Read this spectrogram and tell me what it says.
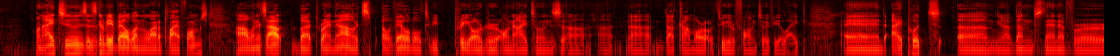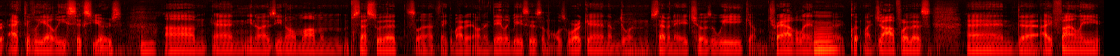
on iTunes. It's going to be available on a lot of platforms uh, when it's out, but right now it's available to be pre-order on iTunes uh, uh, uh, dot com or through your phone too, if you like. And I put, um, you know, I've done stand-up for actively at least six years. Um, and you know, as you know, mom, I'm obsessed with it. So I think about it on a daily basis. I'm always working. I'm doing seven to eight shows a week. I'm traveling. I quit my job for this, and uh, I finally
